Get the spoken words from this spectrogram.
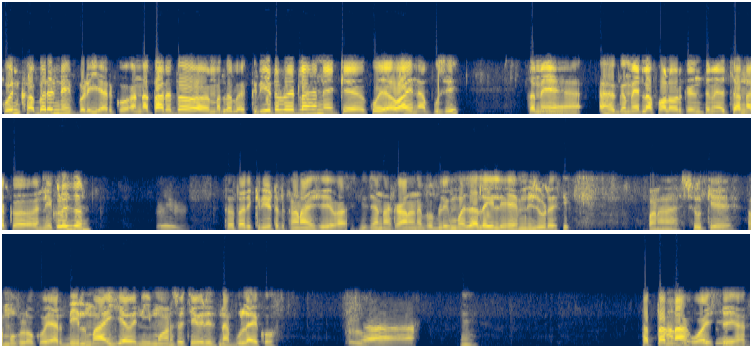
કોઈને ખબર જ નહીં પડી યાર કોઈ અને અત્યારે તો મતલબ ક્રિએટર એટલા છે ને કે કોઈ હવાય ના પૂછી. તમે ગમે એટલા ફોલોવર કરીને તમે અચાનક નીકળી જાઓ ને. તો તારી ક્રિએટર ઘણા છે એવા જેના કારણે પબ્લિક મજા લઈ લે એમની જોડેથી. પણ શું કે અમુક લોકો યાર દિલમાં આવી જાય ને એ માણસો કેવી રીતના ભૂલાય કો? હે. ખતરનાક હોય છે યાર.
